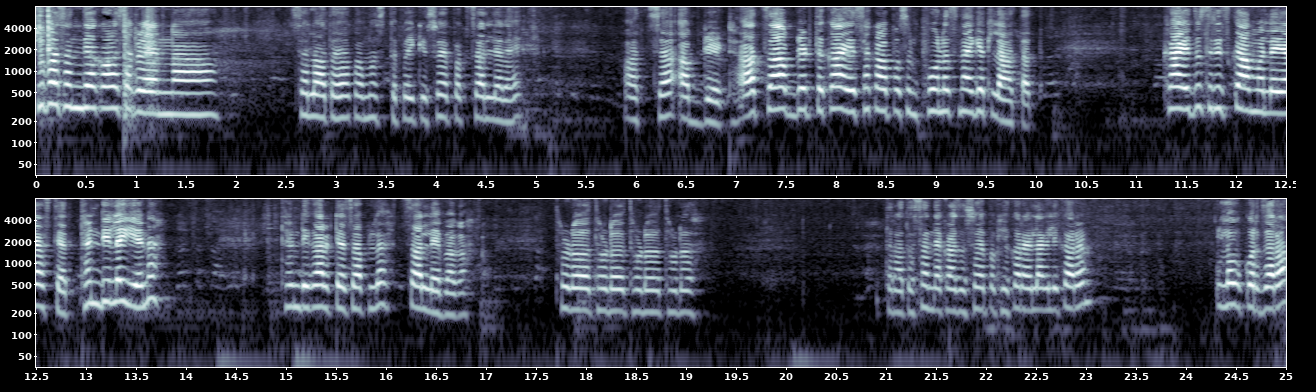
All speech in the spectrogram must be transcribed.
शुभ संध्याकाळ सगळ्यांना. चला आता ह्या का मस्तपैकी स्वयंपाक चाललेला आहे. आजचा अपडेट आजचा अपडेट तर काय आहे? सकाळपासून फोनच नाही घेतला हातात. काय दुसरीच कामं लय असतात थंडी लई आहे ना? थंडी गारट्याचं आपलं चाललंय बघा. थोडं थोडं थोडं थोडं. तर आता संध्याकाळचं स्वयंपाक हे करायला लागली कारण लवकर जरा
